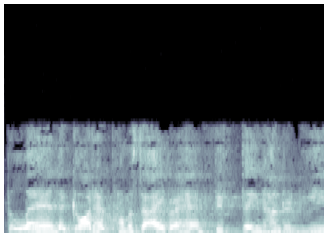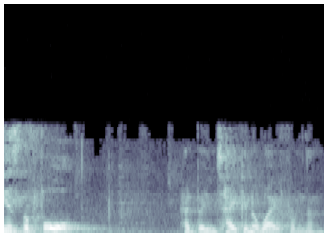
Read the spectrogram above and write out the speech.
the land that God had promised to Abraham 1500 years before, had been taken away from them.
